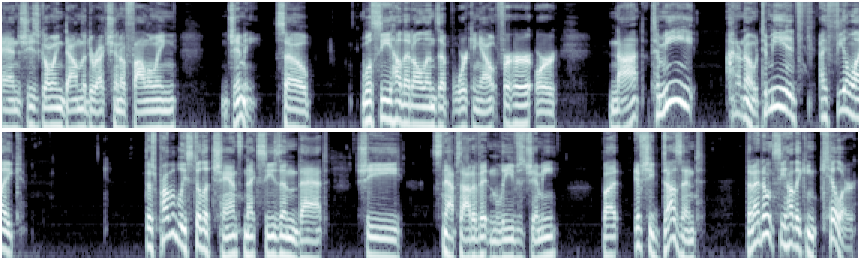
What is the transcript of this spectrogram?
And she's going down the direction of following Jimmy. So we'll see how that all ends up working out for her or not. To me, I don't know. To me, it, I feel like there's probably still a chance next season that she snaps out of it and leaves Jimmy. But if she doesn't, then I don't see how they can kill her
